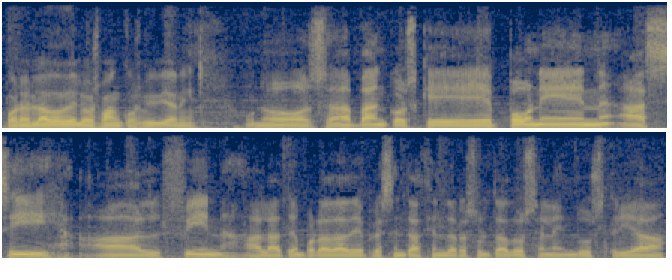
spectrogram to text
por el lado de los bancos, Viviani. Unos bancos que ponen así al fin a la temporada de presentación de resultados en la industria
